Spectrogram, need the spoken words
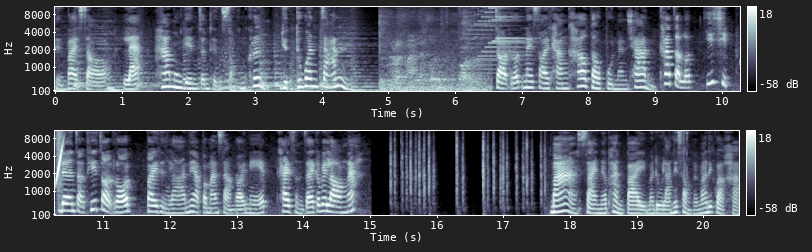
ถึงบ่าย 2 และ5โมงเย็นจนถึง2ทุ่มครึ่ง หยุดทุกวันจันทร์จอดรถในซอยทางเข้าเตาปูนแมนชั่น ค่าจอดรถ 20 เดินจากที่จอดรถไปถึงร้านเนี่ยประมาณ 300 เมตร ใครสนใจก็ไปลองนะ มาสายเนื้อผ่านไปมาดูร้านที่ 2 กันบ้างดีกว่าค่ะ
